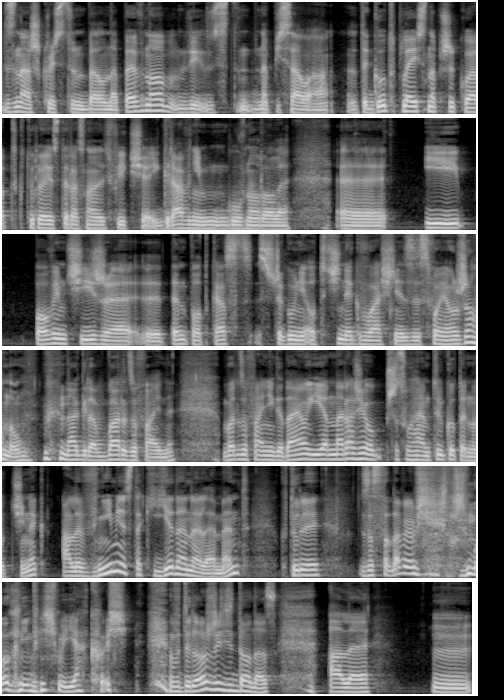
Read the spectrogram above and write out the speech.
znasz Kristen Bell na pewno, napisała The Good Place na przykład, które jest teraz na Netflixie i gra w nim główną rolę. E, I powiem ci, że e, ten podcast, szczególnie odcinek właśnie ze swoją żoną, nagrał bardzo fajny. Bardzo fajnie gadają i ja na razie przesłuchałem tylko ten odcinek, ale w nim jest taki jeden element, który zastanawiam się, czy moglibyśmy jakoś wdrożyć do nas, ale mm,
